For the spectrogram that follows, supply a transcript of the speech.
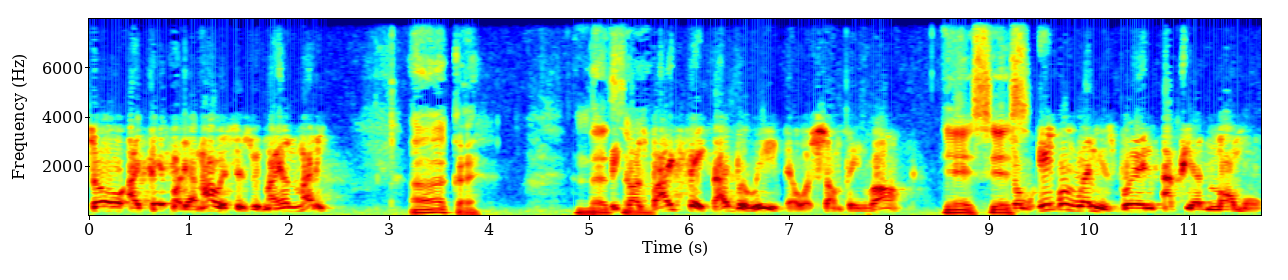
So I paid for the analysis with my own money. Okay. That's Because uh, by faith I believed there was something wrong. yes, yes, So even when his brain appeared normal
